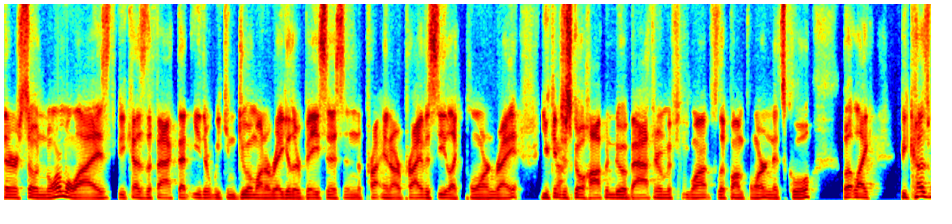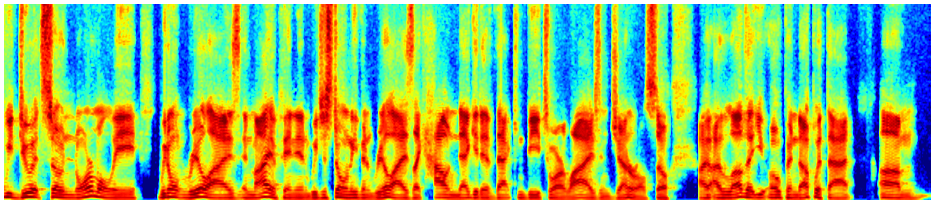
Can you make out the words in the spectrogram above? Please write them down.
they're so normalized, because the fact that either we can do them on a regular basis in the pri- in our privacy, like porn, right? You can yeah. just go hop into a bathroom if you want, flip on porn, and it's cool. But like because we do it so normally, we don't realize, in my opinion, we just don't even realize like how negative that can be to our lives in general. So I, I love that you opened up with that. Um,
